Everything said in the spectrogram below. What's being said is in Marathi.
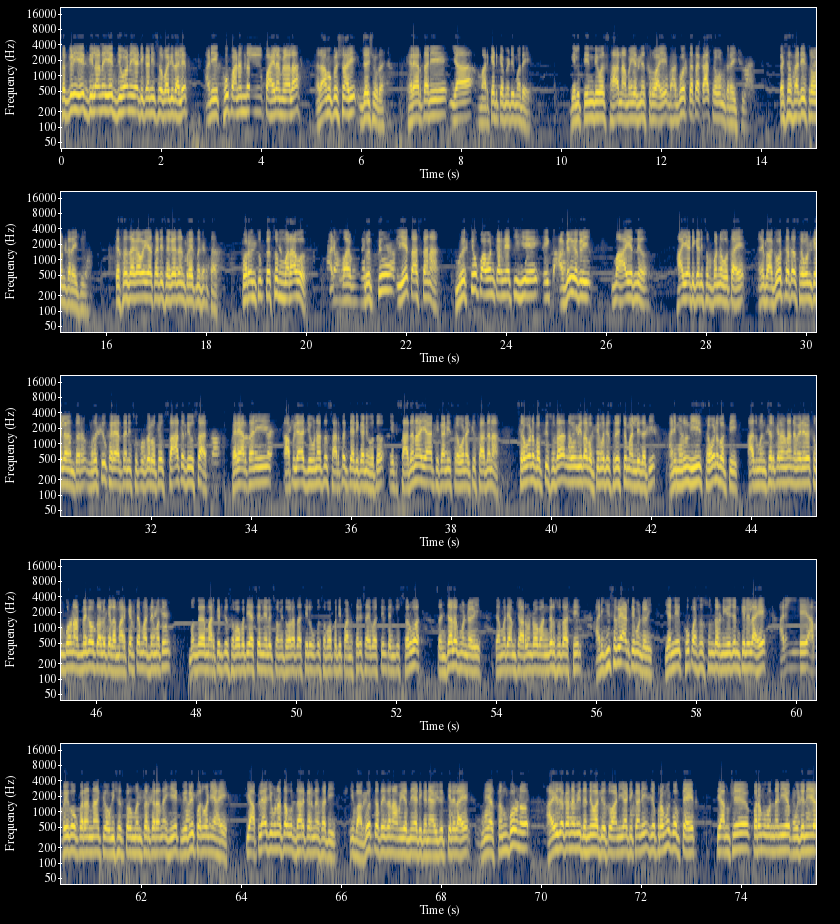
सगळी एक दिलानं एक जीवानं या ठिकाणी सहभागी झालेत. आणि खूप आनंद पाहायला मिळाला. रामकृष्ण हरी जय शिवराय. खऱ्या अर्थाने या मार्केट कमिटीमध्ये गेले तीन दिवस हा नामयज्ञ सुरू आहे. भागवत कथा का श्रवण करायची? कशासाठी श्रवण करायची? कसं जगावं यासाठी सगळेजण प्रयत्न करतात. परंतु कसं मरावं आणि मृत्यू येत असताना मृत्यू पावन करण्याची ही एक आगळी वेगळी महायज्ञ हा या ठिकाणी संपन्न होत आहे. आणि भागवत कथा श्रवण केल्यानंतर मृत्यू खऱ्या अर्थाने सुखकर होतो. सात दिवसात खऱ्या अर्थाने आपल्या जीवनाचं सार्थक त्या ठिकाणी होतं. एक साधना या ठिकाणी श्रवणाची साधना. श्रवण भक्ती सुद्धा नवविधा भक्तीमध्ये श्रेष्ठ मानली जाते. आणि म्हणून ही श्रवण भक्ती आज मनसरकरांना नवे नवे संपूर्ण आंबेगाव तालुक्याला मार्केटच्या माध्यमातून मग मार्केटचे सभापती असेल निलेश स्वामी थोरात असेल उपसभापती पानसरे साहेब असतील त्यांची सर्व संचालक मंडळी त्यामध्ये आमचे अरुणराव बांगर सुद्धा असतील. आणि ही सगळी आरती मंडळी यांनी खूप असं सुंदर नियोजन केलेलं आहे. आणि आंबेगावकरांना किंवा विशेष करून मंचरकरांना ही एक वेगळी पर्वणी आहे की आपल्या जीवनाचा उद्धार करण्यासाठी ही भागवत कथेचा नामयज्ञ या ठिकाणी आयोजित केलेला आहे. मी या संपूर्ण आयोजकांना मी धन्यवाद देतो. आणि या ठिकाणी जे प्रमुख वक्ते आहेत ते आमचे परमवंदनीय पूजनीय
